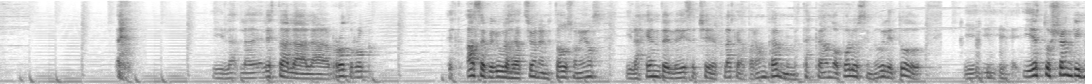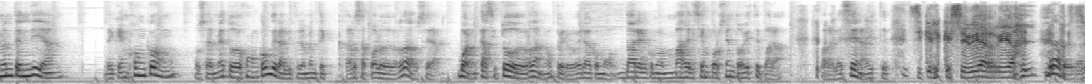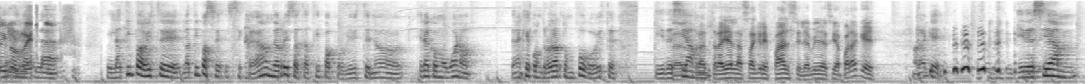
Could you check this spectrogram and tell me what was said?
y la, la- esta, la, la Rothrock, est- hace películas de acción en Estados Unidos y la gente le dice, che, flaca, para un cambio, me estás cagando a palos y me duele todo. Y, y- y estos yankees no entendían de que en Hong Kong, o sea, el método de Hong Kong era literalmente cagarse a palo de verdad, o sea, bueno, casi todo de verdad, ¿no? Pero era como dar el, como más del 100%, ¿viste? Para, para la escena, ¿viste? Si querés que se vea real, Claro, soy y lo la- real. la- y la tipa, viste, la tipa se, se cagaron de risa estas tipas porque, viste, no, era como, bueno, tenés que controlarte un poco, viste. Y decían, Tra- traían la sangre falsa y la mía decía, ¿para qué? ¿para qué? Y decían,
